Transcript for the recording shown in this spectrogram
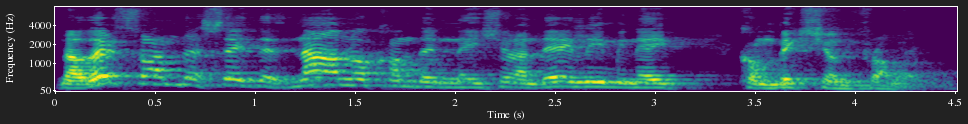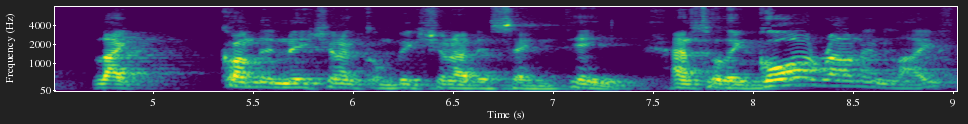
Now, there's some that say there's now no condemnation and they eliminate conviction from it. Like condemnation and conviction are the same thing. And so they go around in life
